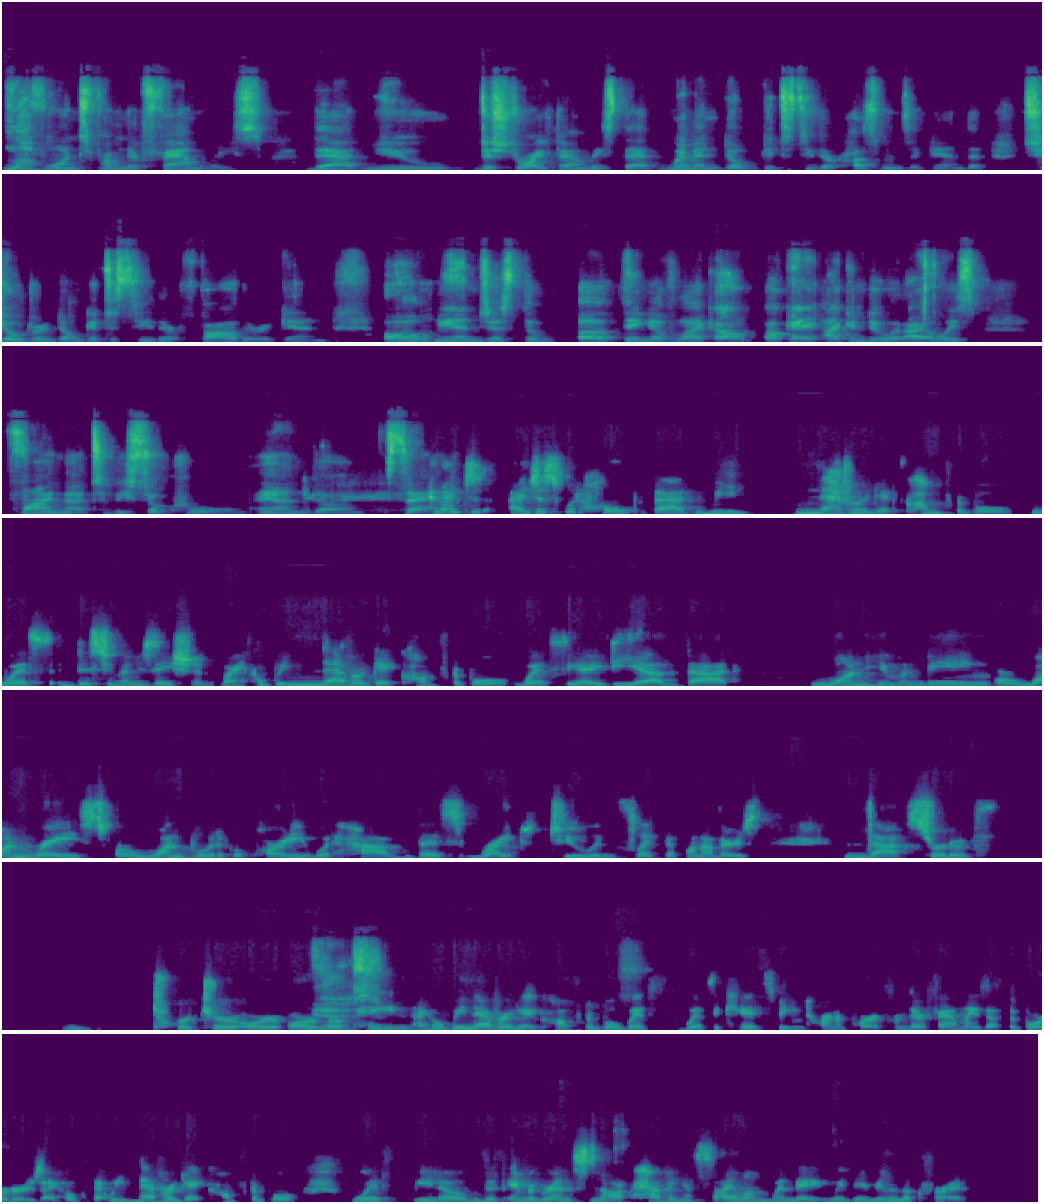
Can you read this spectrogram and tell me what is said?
loved ones from their families that mm-hmm. you destroy families, that women don't get to see their husbands again, that children don't get to see their father again, all mm-hmm. in just the uh, thing of like, oh, okay, I can do it. I always find that to be so cruel and uh, sad. And I just, I just would hope that we never get comfortable with dishumanization. I hope we never get comfortable with the idea that one human being or one race or one political party would have this right to inflict upon others that sort of torture or or, yes. or, pain. I hope we never get comfortable with with the kids being torn apart from their families at the borders. I hope that we never get comfortable with you know the immigrants not having asylum when they when they really look for it.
